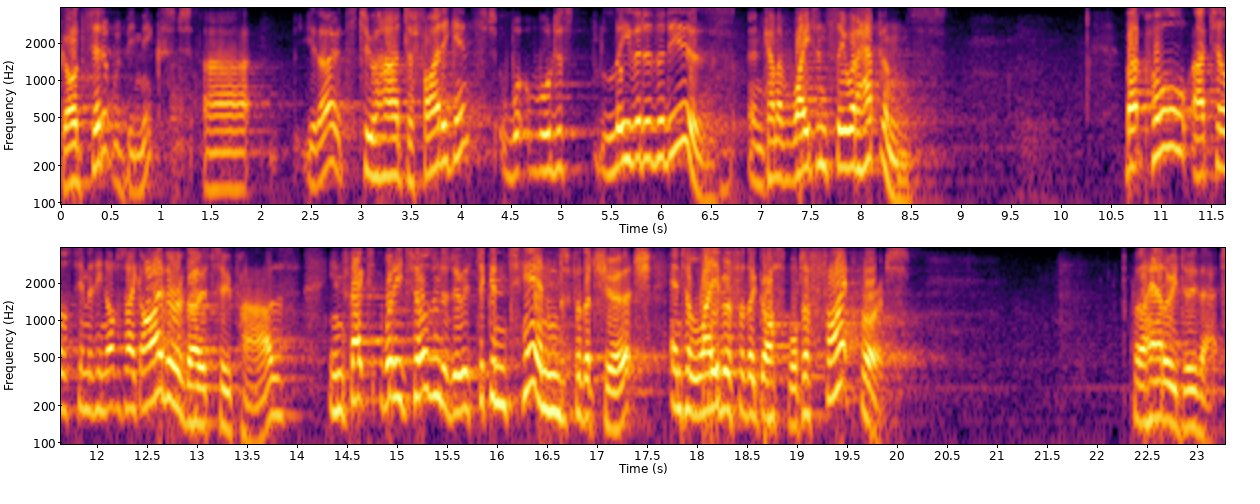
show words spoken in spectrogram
God said it would be mixed. Uh, you know, it's too hard to fight against. We'll just leave it as it is and kind of wait and see what happens. But Paul uh, tells Timothy not to take either of those two paths. In fact, what he tells him to do is to contend for the church and to labour for the gospel, to fight for it. Well, how do we do that?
